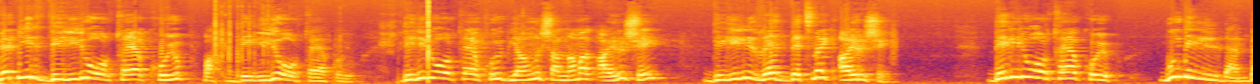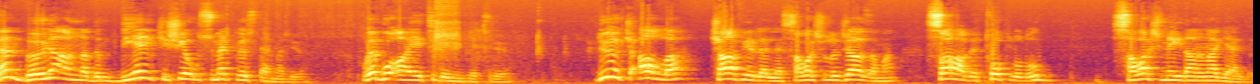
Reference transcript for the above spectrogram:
ve bir delili ortaya koyup bak delili ortaya koyup delili ortaya koyup yanlış anlamak ayrı şey delili reddetmek ayrı şey. Delili ortaya koyup bu delilden ben böyle anladım diyen kişiye husumet gösterme diyor. Ve bu ayeti delil getiriyor. Diyor ki Allah kafirlerle savaşılacağı zaman sahabe topluluğu savaş meydanına geldi.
